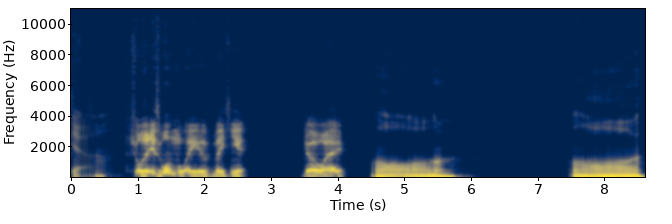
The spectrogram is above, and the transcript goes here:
Yeah. sure, there is one way of making it go away. Aww. Aww.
